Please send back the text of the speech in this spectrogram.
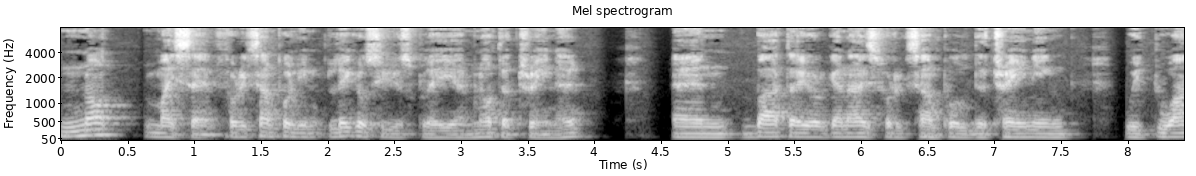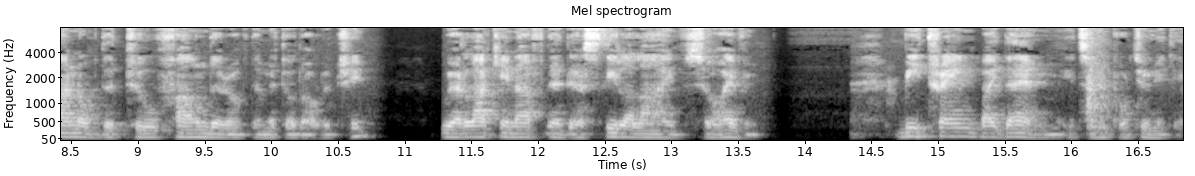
Not myself. For example, in Lego Serious Play, I'm not a trainer, and but I organize, for example, the training with one of the two founder of the methodology. We are lucky enough that they're still alive, so I've be trained by them. It's an opportunity.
